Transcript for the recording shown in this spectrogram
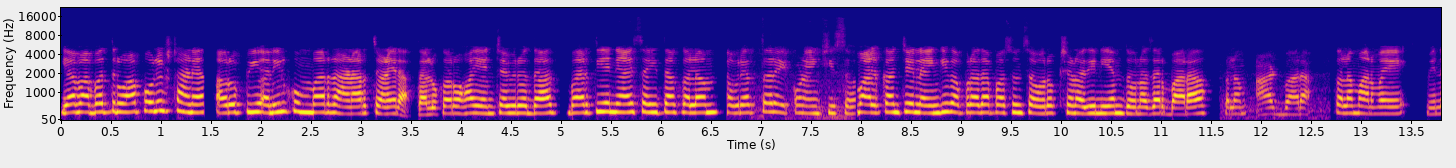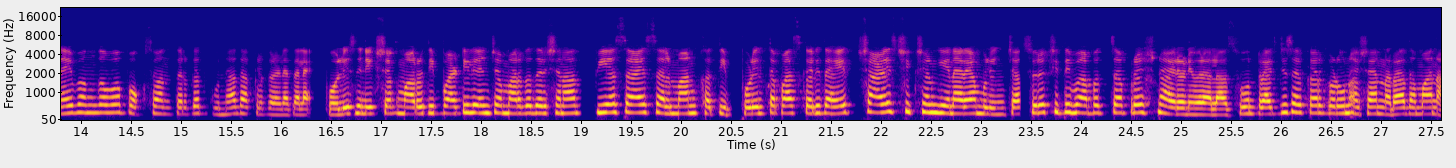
याबाबत रोहा पोलीस ठाण्यात आरोपी अनिल कुंभार राहणार चणेरा तालुका रोहा यांच्या विरोधात भारतीय न्याय संहिता कलम चौऱ्याहत्तर एकोणऐंशी सह बालकांचे लैंगिक अपराधापासून संरक्षण अधिनियम दोन हजार बारा कलम आठ बारा कलम अन्वये विनयभंग व पोक्सो अंतर्गत गुन्हा दाखल करण्यात आलाय. पोलीस निरीक्षक मारुती पाटील यांच्या मार्गदर्शनात पीएसआय सलमान खतीब पुढील तपास करीत आहेत. शाळेत शिक्षण घेणाऱ्या मुलींच्या सुरक्षितेबाबतचा प्रश्न ऐरणीवर आला असून राज्य सरकारकडून अशा नराधमांना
